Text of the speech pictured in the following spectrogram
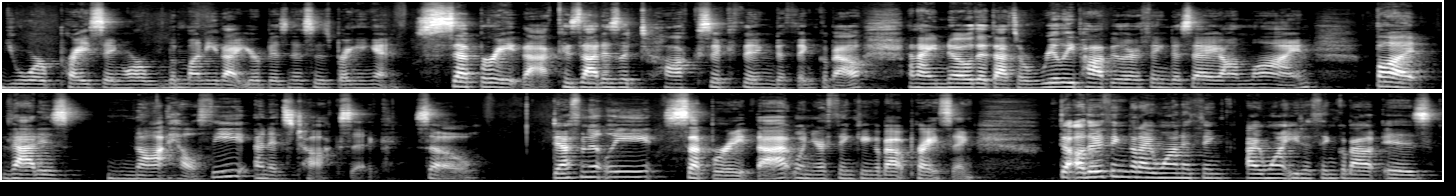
your pricing or the money that your business is bringing in. Separate that because that is a toxic thing to think about. And i know that that's a really popular thing to say online but that is not healthy and it's toxic. So definitely separate that when you're thinking about pricing the other thing that I want to think I want you to think about is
